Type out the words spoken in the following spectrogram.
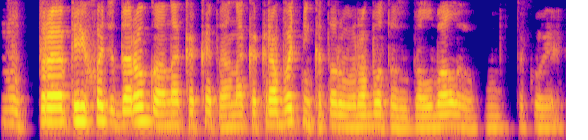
Ну, про переходит дорогу, она как это, она как работник, которого работа задолбала, такой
